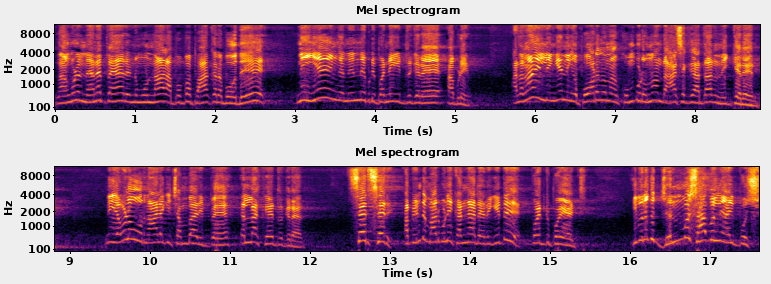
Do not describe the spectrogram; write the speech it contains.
நான் கூட நினைப்பேன் ரெண்டு மூணு நாள் அப்பப்போ பார்க்குற போது நீ ஏன் இங்கே நின்று இப்படி பண்ணிக்கிட்டு இருக்கிற அப்படின்னு. அதெல்லாம் இல்லைங்க நீங்கள் போகிறத நான் கும்பிடணும் அந்த ஆசைக்காக தான் நிற்கிறேன் நீ எவ்வளோ ஒரு நாளைக்கு சம்பாதிப்ப? எல்லாம் கேட்டிருக்கிறார். சரி சரி அப்படின்ட்டு மறுபடியும் கண்ணாடி இறக்கிட்டு போயிட்டு போயாச்சு. இவனுக்கு ஜென்ம சாபல்யம் ஆகிப்போச்சு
